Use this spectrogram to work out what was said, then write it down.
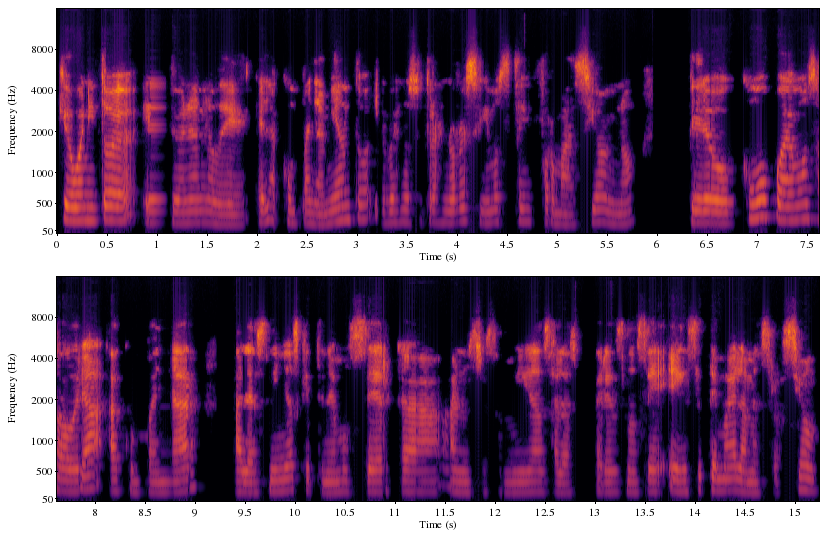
Qué bonito eh, lo de el acompañamiento y a veces nosotras no recibimos esta información, ¿no? Pero ¿cómo podemos ahora acompañar a las niñas que tenemos cerca, a nuestras amigas, a las mujeres, no sé, en ese tema de la menstruación.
